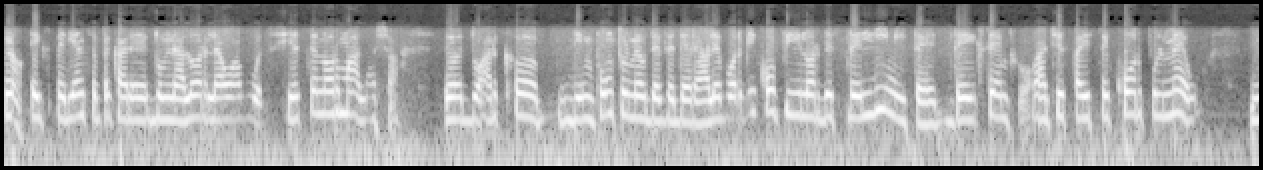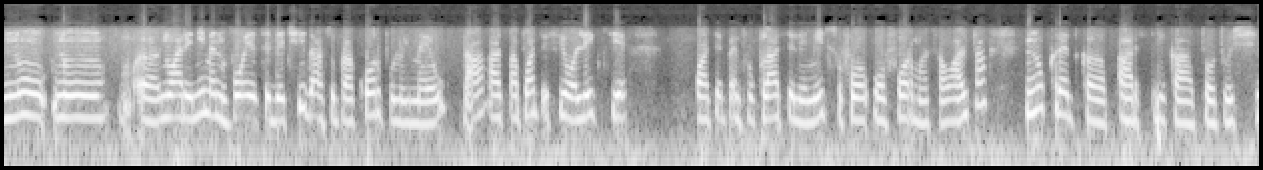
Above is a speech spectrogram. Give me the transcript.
no, experiențe pe care dumnealor le-au avut și este normal așa. Uh, doar că, din punctul meu de vedere, ale vorbi copiilor despre limite, de exemplu, acesta este corpul meu, nu, nu, uh, nu are nimeni voie să decidă asupra corpului meu, da? Asta poate fi o lecție poate pentru clasele mici, sub o, o formă sau alta, nu cred că ar strica totuși,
